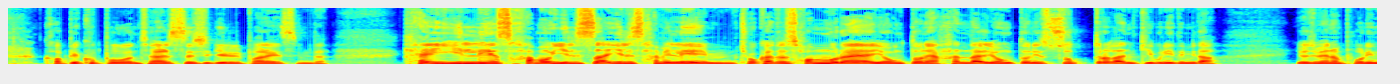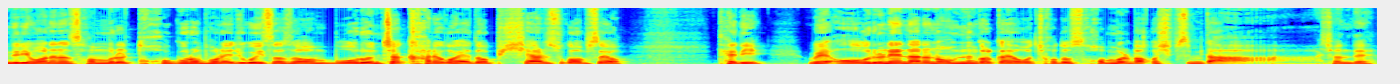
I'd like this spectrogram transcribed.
커피 쿠폰 잘 쓰시길 바라겠습니다. K123514131님, 조카들 선물에 용돈에 한 달 용돈이 쑥 들어간 기분이 듭니다. 요즘에는 본인들이 원하는 선물을 톡으로 보내주고 있어서 모른 척 하려고 해도 피할 수가 없어요. 테디, 왜 어른의 날은 없는 걸까요? 저도 선물 받고 싶습니다. 하셨는데,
